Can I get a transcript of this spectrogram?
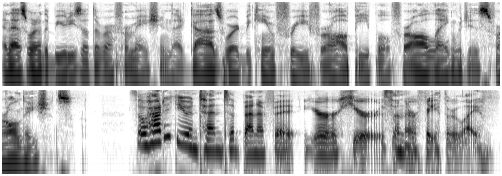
And that's one of the beauties of the Reformation that God's word became free for all people, for all languages, for all nations. So, how did you intend to benefit your hearers in their faith or life?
